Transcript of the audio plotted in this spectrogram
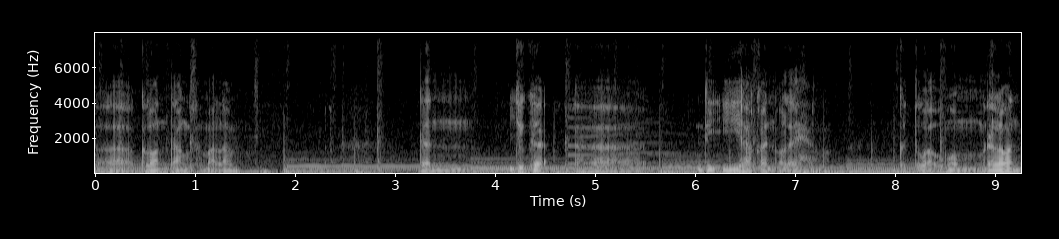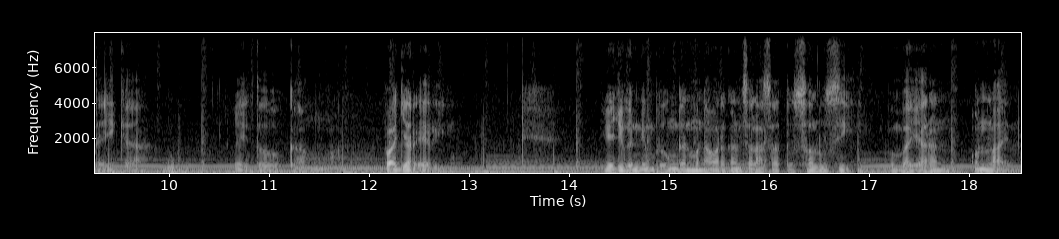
uh, Kelontang semalam dan juga uh, diiyakan oleh Ketua Umum Relawan TIK yaitu Kang Fajar Eri. Ia juga nimbrung dan menawarkan salah satu solusi pembayaran online.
